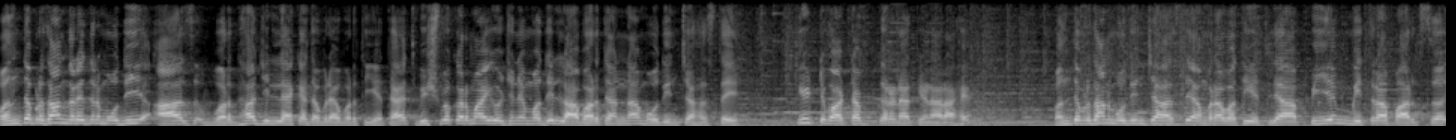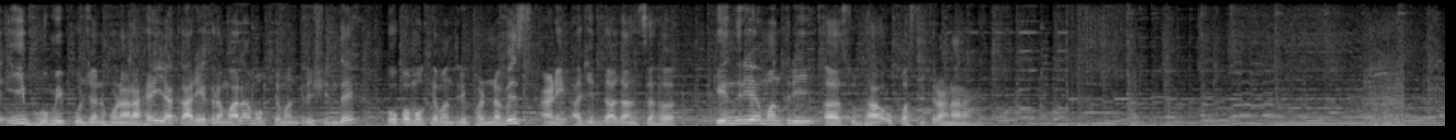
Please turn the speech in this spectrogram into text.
पंतप्रधान नरेंद्र मोदी आज वर्धा जिल्ह्याच्या दौऱ्यावरती येत आहेत. विश्वकर्मा योजनेमधील लाभार्थ्यांना मोदींच्या हस्ते किट वाटप करण्यात येणार आहे. पंतप्रधान मोदींच्या हस्ते अमरावती इथल्या पी एम मित्रा पार्कचं ई भूमिपूजन होणार आहे. या कार्यक्रमाला मुख्यमंत्री शिंदे उपमुख्यमंत्री फडणवीस आणि अजितदादांसह केंद्रीय मंत्री सुद्धा उपस्थित राहणार आहेत.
